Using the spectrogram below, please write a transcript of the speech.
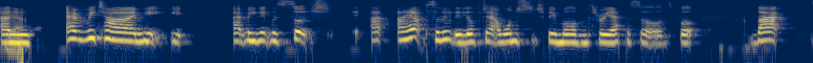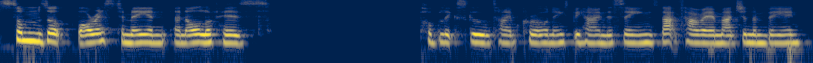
and every time he, he- I mean, it was such. I, I absolutely loved it. I wanted it to be more than three episodes, but that sums up Boris to me and, and all of his public school type cronies behind the scenes. That's how I imagine them being.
